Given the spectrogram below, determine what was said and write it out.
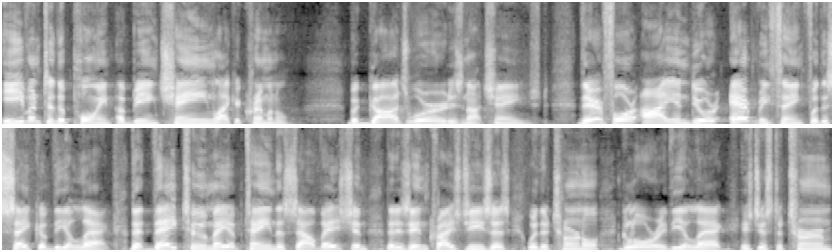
even to the point of being chained like a criminal. But God's word is not changed. Therefore, I endure everything for the sake of the elect, that they too may obtain the salvation that is in Christ Jesus with eternal glory. The elect is just a term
